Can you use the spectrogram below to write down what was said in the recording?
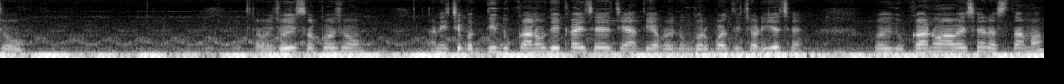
જો તમે જોઈ શકો છો. આ નીચે બધી દુકાનો દેખાય છે જ્યાંથી આપણે ડુંગર ઉપરથી ચડીએ છીએ. બધી દુકાનો આવે છે રસ્તામાં.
